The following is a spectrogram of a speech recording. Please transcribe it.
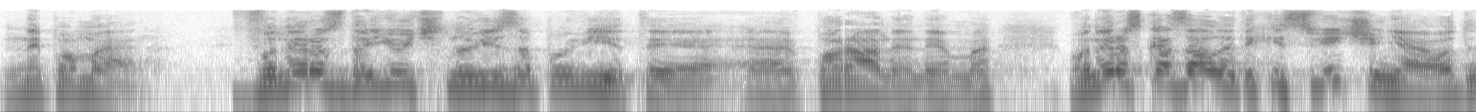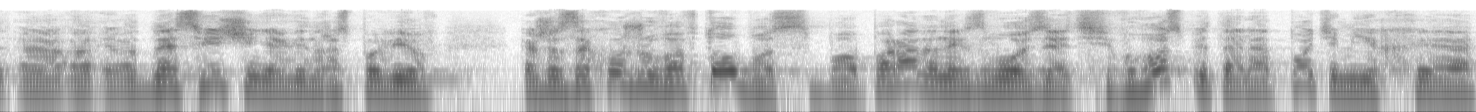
не помер. Вони роздають нові заповіти е, пораненим. Вони розказали такі свідчення. Е, Одне свідчення він розповів. Каже, заходжу в автобус, бо поранених звозять в госпіталь, а потім їх е,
